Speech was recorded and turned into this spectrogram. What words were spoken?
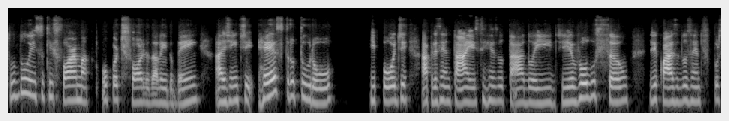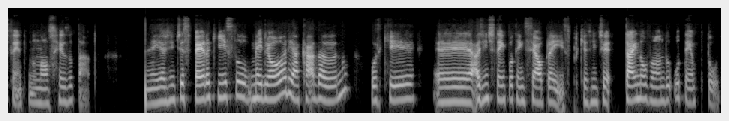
Tudo isso que forma o portfólio da Lei do Bem, a gente reestruturou e pôde apresentar esse resultado aí de evolução de quase 200% no nosso resultado. Né? E a gente espera que isso melhore a cada ano, porque é, a gente tem potencial para isso, porque a gente está inovando o tempo todo.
